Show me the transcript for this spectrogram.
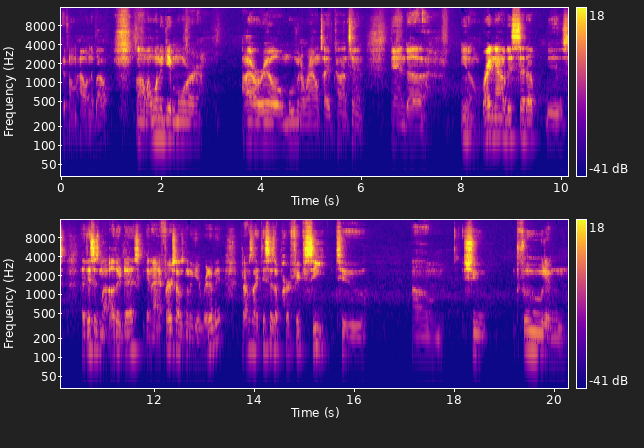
if I'm out and about. Um, I want to get more IRL moving around type content. And, uh, you know, right now this setup is like this is my other desk. And at first I was going to get rid of it. But I was like, this is a perfect seat to um, shoot food and,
